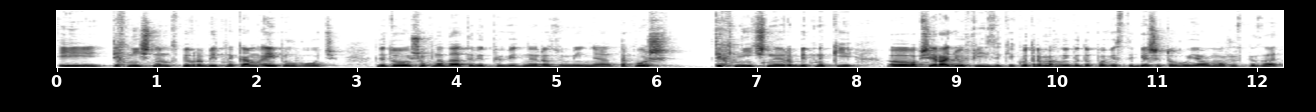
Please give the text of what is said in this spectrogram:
і технічним співробітникам Apple Watch для того, щоб надати відповідне розуміння. Також технічні робітники, е, вообще радіофізики, котрі могли би доповісти. Більше того, я вам можу сказати,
